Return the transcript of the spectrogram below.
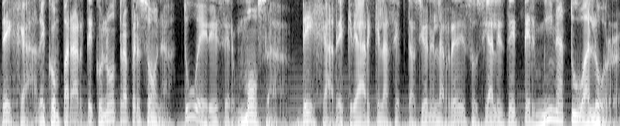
Deja de compararte con otra persona. Tú eres hermosa. Deja de crear que la aceptación en las redes sociales determina tu valor.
